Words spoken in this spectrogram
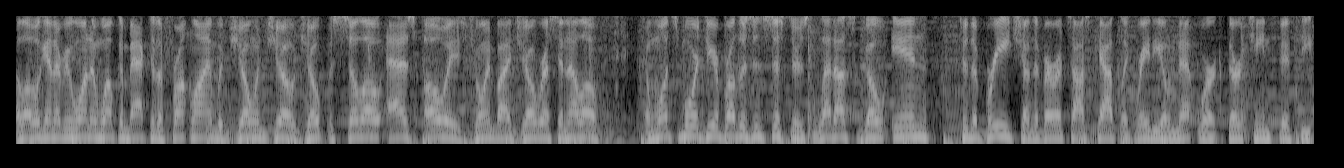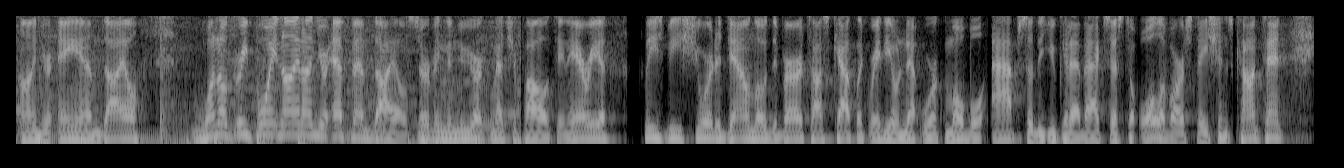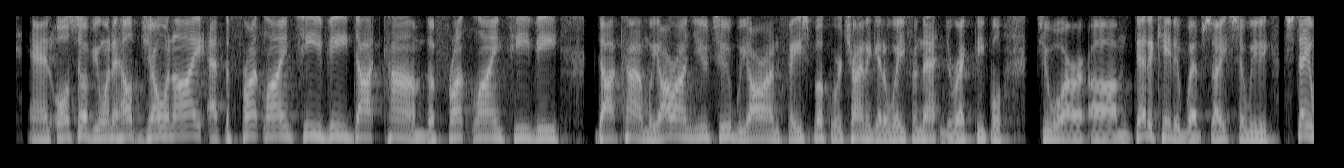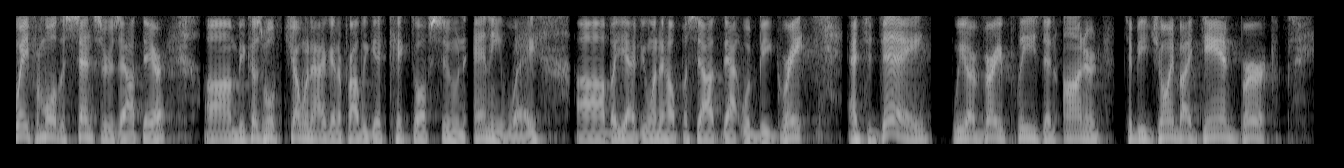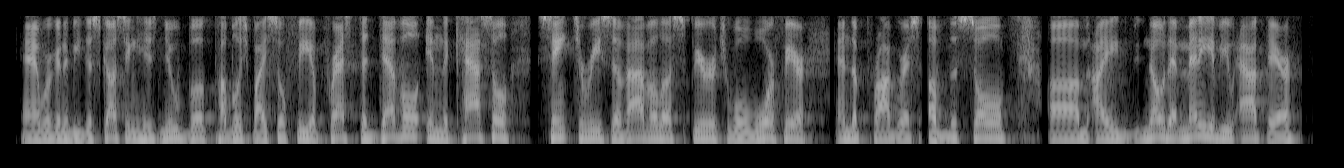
Hello again, everyone, and welcome back to the front line with Joe and Joe. Joe Pasillo, as always, joined by Joe Resinello. And once more, dear brothers and sisters, let us go in to the breach on the Veritas Catholic Radio Network, 1350 on your AM dial, 103.9 on your FM dial, serving the New York metropolitan area. Please be sure to download the Veritas Catholic Radio Network mobile app so that you could have access to all of our station's content. And also, if you want to help Joe and I at thefrontlinetv.com, thefrontlinetv.com. We are on YouTube, we are on Facebook. We're trying to get away from that and direct people to our um, dedicated website so we stay away from all the censors out there um, because we'll, Joe and I are going to probably get kicked off soon anyway. Uh, but yeah, if you want to help us out, that would be great. And today, we are very pleased and honored to be joined by Dan Burke. And we're going to be discussing his new book published by Sophia Press, The Devil in the Castle St. Teresa of Avila, Spiritual Warfare and the Progress of the Soul. Um, I know that many of you out there,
